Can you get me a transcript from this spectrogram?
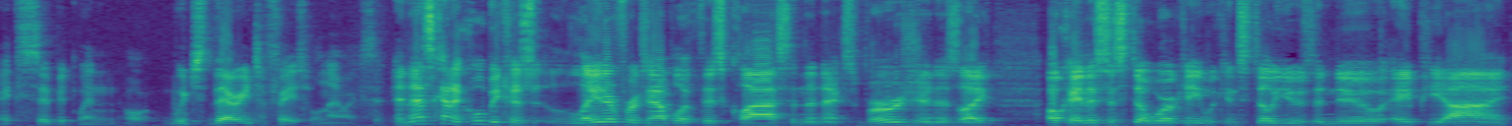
exhibit when or which their interface will now exhibit. And that's kind of cool because later, for example, if this class in the next version is like, okay, this is still working, we can still use the new API,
